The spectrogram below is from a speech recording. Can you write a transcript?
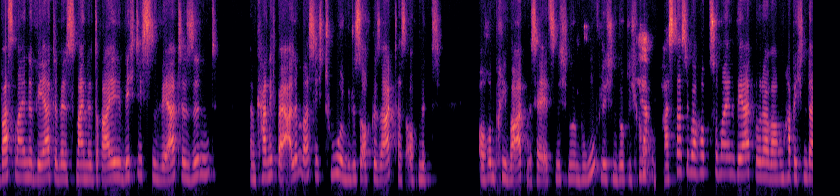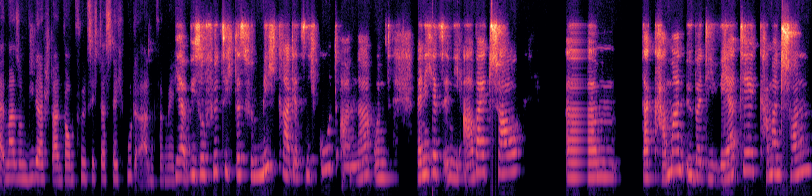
was meine Werte, wenn es meine drei wichtigsten Werte sind, dann kann ich bei allem, was ich tue, und wie du es auch gesagt hast, auch mit auch im Privaten, ist ja jetzt nicht nur im Beruflichen, wirklich gucken, ja. passt das überhaupt zu meinen Werten oder warum habe ich denn da immer so einen Widerstand? Warum fühlt sich das nicht gut an für mich? Ja, wieso fühlt sich das für mich gerade jetzt nicht gut an? Ne? Und wenn ich jetzt in die Arbeit schaue, ähm, da kann man über die Werte, kann man schon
